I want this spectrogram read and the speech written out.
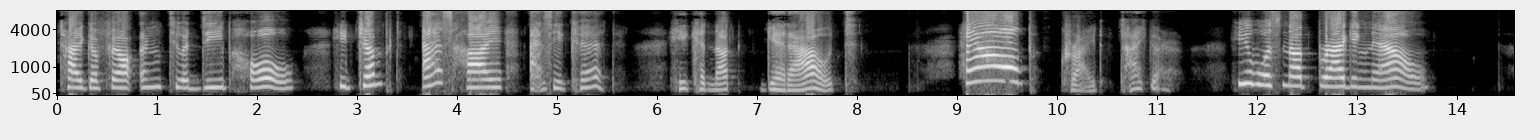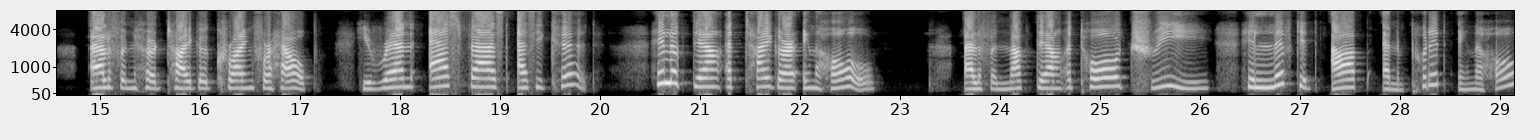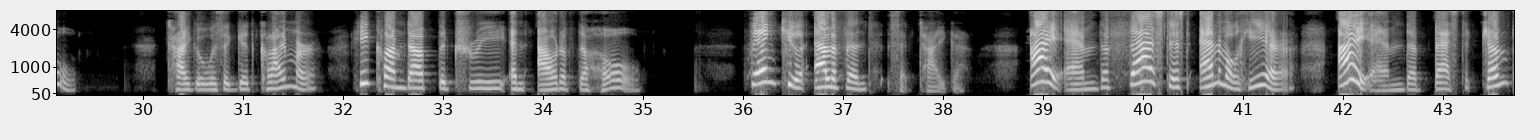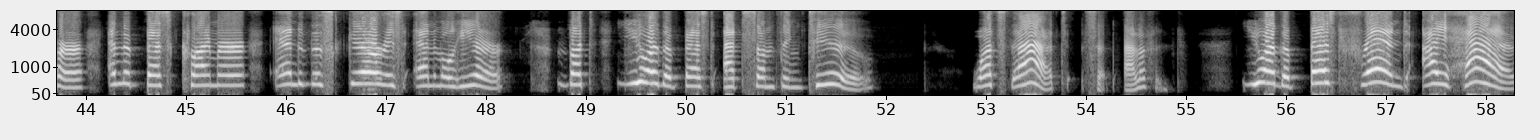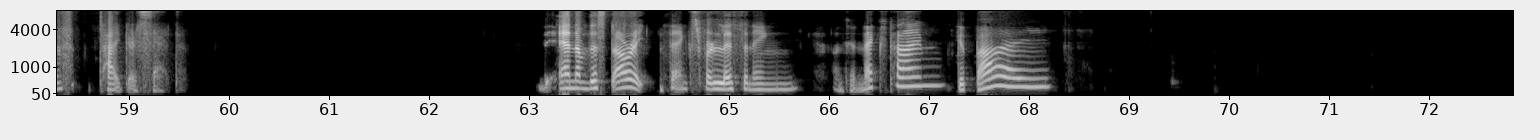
Tiger fell into a deep hole. He jumped as high as he could. He could not get out. Help! cried Tiger. He was not bragging now. Elephant heard Tiger crying for help. He ran as fast as he could. He looked down at Tiger in the hole. Elephant knocked down a tall tree. He lifted it up and put it in the hole. Tiger was a good climber. He climbed up the tree and out of the hole. Thank you, Elephant, said Tiger. I am the fastest animal here. I am the best jumper and the best climber and the scariest animal here. But you are the best at something too. What's that? said Elephant. You are the best friend I have, Tiger said. The end of the story. Thanks for listening. Until next time, goodbye.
